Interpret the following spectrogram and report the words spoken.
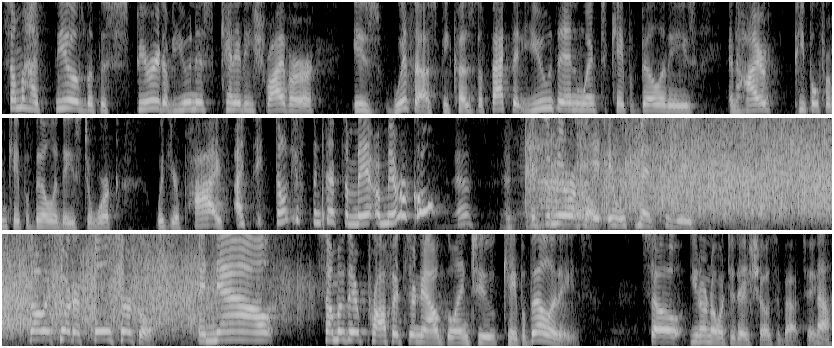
somehow feel that the spirit of Eunice Kennedy Shriver is with us because the fact that you then went to Cape Abilities and hired people from Cape Abilities to work with your pies, I think, don't you think that's a, ma- a miracle? Yes. It's, It's a miracle. It, it was meant to be. So it's sort of full circle. And now some of their profits are now going to Cape Abilities. So you don't know what today's show's about, do you? No.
